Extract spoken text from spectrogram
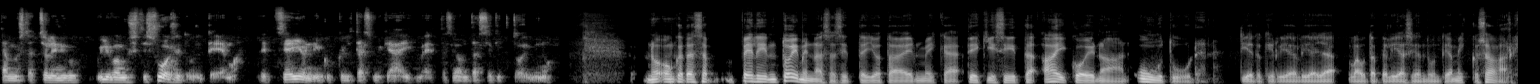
tämmöistä, että se oli niin ylivoimaisesti suosituin teema. Et se ei ole niin kuin kyllä tässä mikään ihme, että se on tässäkin toiminut. No onko tässä pelin toiminnassa sitten jotain, mikä teki siitä aikoinaan uutuuden? Tietokirjailija ja lautapeliasiantuntija Mikko Saari.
